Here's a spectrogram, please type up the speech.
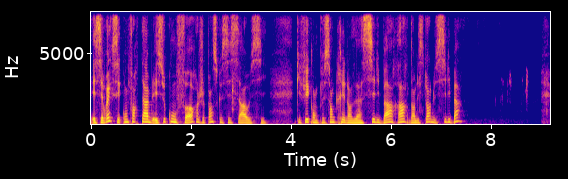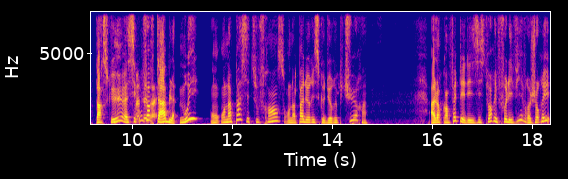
Et c'est vrai que c'est confortable. Et ce confort, je pense que c'est ça aussi qui fait qu'on peut s'ancrer dans un célibat rare dans l'histoire du célibat. Parce que euh, c'est confortable. Oui, on n'a pas cette souffrance, on n'a pas de risque de rupture. Alors qu'en fait, les, histoires, il faut les vivre. J'aurais,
